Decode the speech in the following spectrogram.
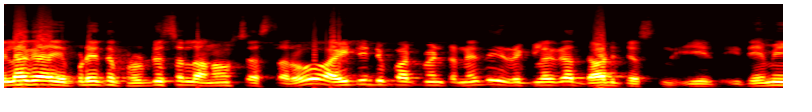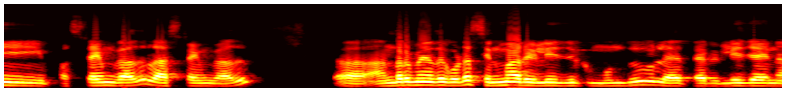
ఇలాగా ఎప్పుడైతే ప్రొడ్యూసర్లు అనౌన్స్ చేస్తారో ఐటీ డిపార్ట్మెంట్ అనేది రెగ్యులర్గా దాడి చేస్తుంది. ఇదేమీ ఫస్ట్ టైం కాదు లాస్ట్ టైం కాదు. అందరి మీద కూడా సినిమా రిలీజ్కి ముందు లేకపోతే రిలీజ్ అయిన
